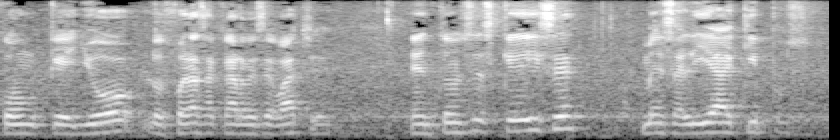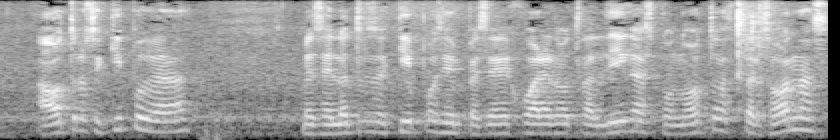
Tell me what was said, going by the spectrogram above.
con que yo los fuera a sacar de ese bache. Entonces, ¿qué hice? Me salí a equipos, a otros equipos, ¿verdad? Me salí a otros equipos y empecé a jugar en otras ligas con otras personas.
